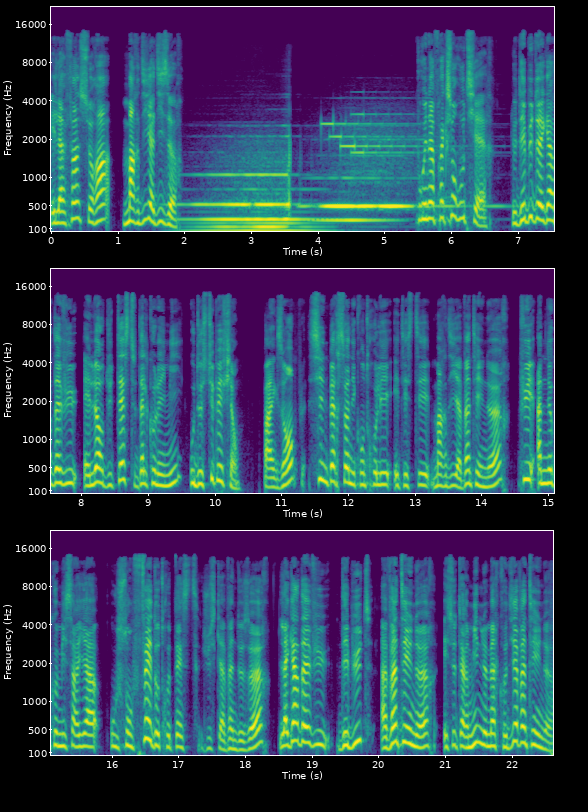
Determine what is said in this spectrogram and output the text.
et la fin sera mardi à 10h. Pour une infraction routière, le début de la garde à vue est lors du test d'alcoolémie ou de stupéfiants. Par exemple, si une personne est contrôlée et testée mardi à 21h, puis amenée au commissariat où sont faits d'autres tests jusqu'à 22h, la garde à vue débute à 21h et se termine le mercredi à 21h.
